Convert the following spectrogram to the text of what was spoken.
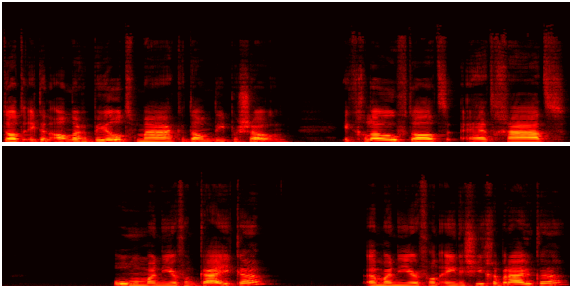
dat ik een ander beeld maak dan die persoon. Ik geloof dat het gaat om een manier van kijken, een manier van energie gebruiken.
